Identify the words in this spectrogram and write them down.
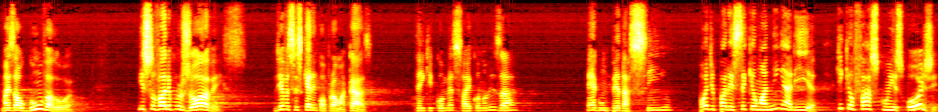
mas algum valor. Isso vale para os jovens. Um dia vocês querem comprar uma casa? Tem que começar a economizar. Pega um pedacinho, Pode parecer que é uma ninharia. O que, que eu faço com isso? Hoje.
